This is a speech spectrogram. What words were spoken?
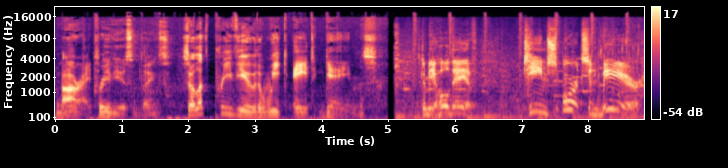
we need All to right. preview some things. So let's preview the week eight games. It's gonna be a whole day of team sports and beer.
